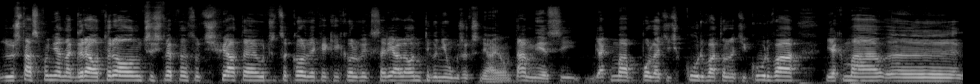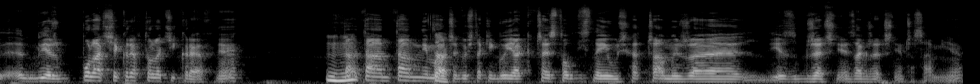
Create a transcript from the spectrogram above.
Już ta wspomniana gra o tron, czy ślepnąc od świateł, czy cokolwiek, jakiekolwiek seriale, oni tego nie ugrzeczniają. Tam jest, jak ma polecieć kurwa, to leci kurwa, jak ma, e, wiesz, polać się krew, to leci krew, nie? Mhm. Ta, tam, tam nie ma Tak. czegoś takiego, jak często w Disneyu uświadczamy, że jest grzecznie, za grzecznie czasami, nie?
